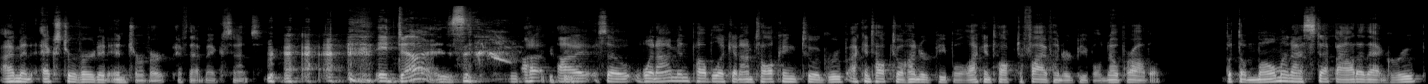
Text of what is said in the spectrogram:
I'm an extroverted introvert, if that makes sense. it does. I, I, so when I'm in public and I'm talking to a group, I can talk to 100 people. I can talk to 500 people, no problem. But the moment I step out of that group,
